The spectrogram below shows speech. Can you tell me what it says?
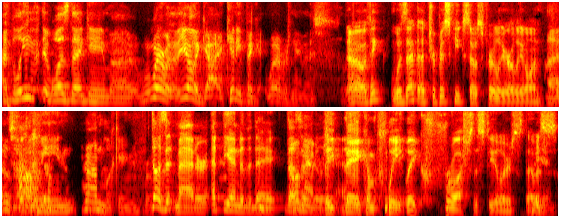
I believe it was that game. Uh, where was the other guy? Kenny Pickett, whatever his name is. Oh, I think was that a Trubisky? Because that was fairly early on. Uh, it was Halloween. I'm looking. Doesn't matter. At the end of the day, doesn't matter. really they they completely crushed the Steelers. That was.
